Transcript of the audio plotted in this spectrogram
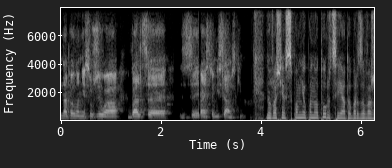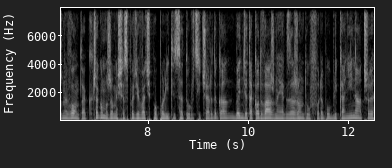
Na pewno nie służyła walce z państwem islamskim. No właśnie wspomniał Pan o Turcji, a to bardzo ważny wątek. Czego możemy się spodziewać po polityce Turcji? Czy Erdogan będzie tak odważny jak zarządów republikanina, czy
